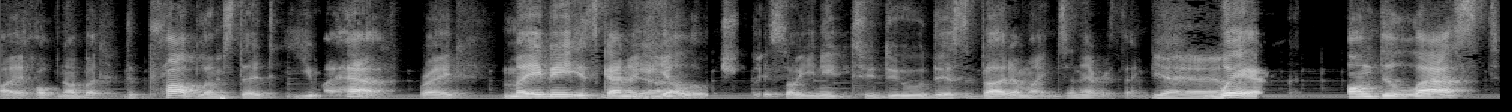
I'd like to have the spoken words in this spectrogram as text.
I hope not, but the problems that you might have, right? Maybe it's kind of yeah. yellowish, so you need to do this vitamins and everything. Yeah. yeah, yeah. Where on the last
